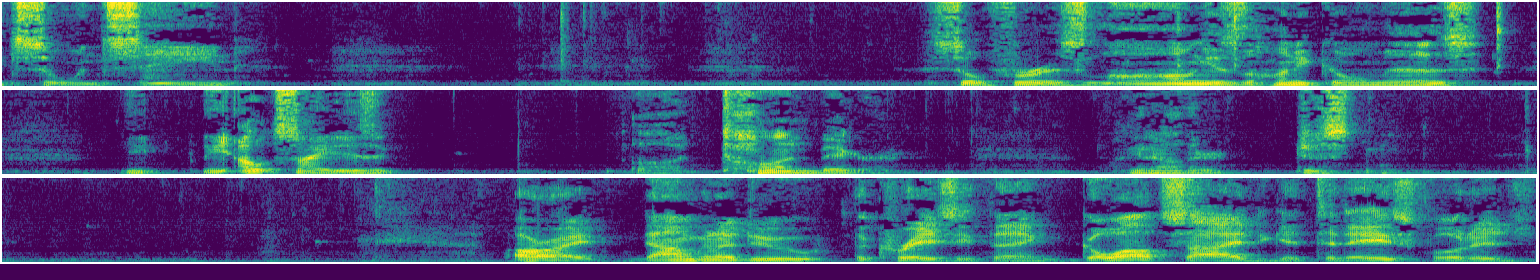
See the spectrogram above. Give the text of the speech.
It's so insane. So for as long as the honeycomb is, the, the outside is a, a ton bigger. Look at how they're just... Alright, now I'm going to do the crazy thing. Go outside to get today's footage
